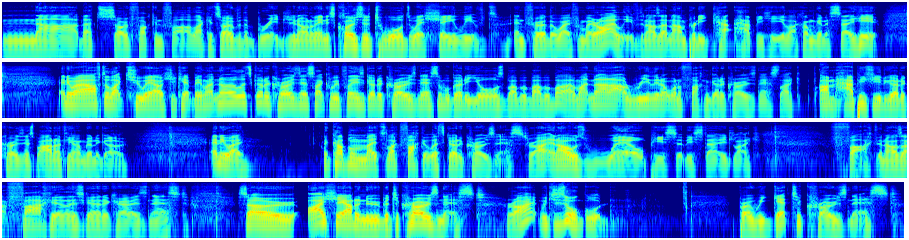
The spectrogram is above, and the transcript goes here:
"Nah, that's so fucking far. Like it's over the bridge. You know what I mean? It's closer towards where she lived and further away from where I lived." And I was like, "No, I'm pretty ca- happy here. Like I'm gonna stay here." Anyway, after like two hours, she kept being like, "No, let's go to Crow's Nest. Like, can we please go to Crow's Nest and we'll go to yours?" Blah blah blah blah blah. I'm like, "No, no, I really don't want to fucking go to Crow's Nest. Like, I'm happy for you to go to Crow's Nest, but I don't think I'm gonna go." Anyway, a couple of my mates were like, fuck it, let's go to Crow's Nest, right? And I was well pissed at this stage, like, fucked. And I was like, fuck it, let's go to Crow's Nest. So I shout an Uber to Crow's Nest, right? Which is all good. Bro, we get to Crow's Nest.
